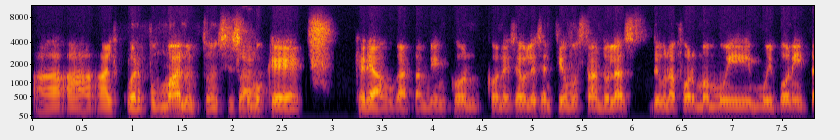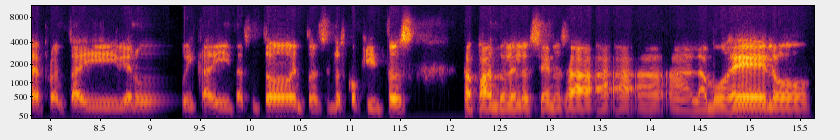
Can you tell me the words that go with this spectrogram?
al cuerpo humano. Entonces, como que quería jugar también con, con, ese doble sentido, mostrándolas de una forma muy, muy bonita, de pronto ahí bien ubicaditas y todo. Entonces, los coquitos tapándole los senos a, a, a la modelo.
